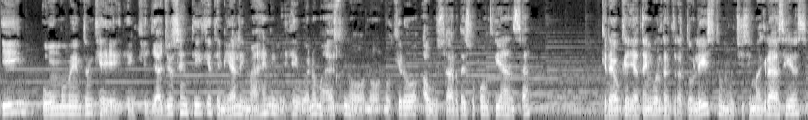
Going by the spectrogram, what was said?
y hubo un momento en que, en que ya yo sentí que tenía la imagen y le dije, bueno, maestro, no, no, no quiero abusar de su confianza, creo que ya tengo el retrato listo, muchísimas gracias,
